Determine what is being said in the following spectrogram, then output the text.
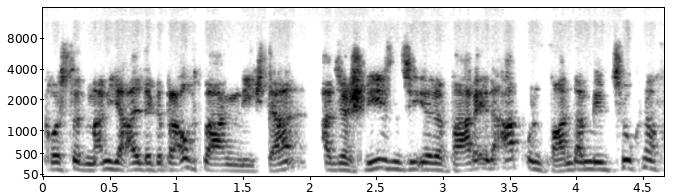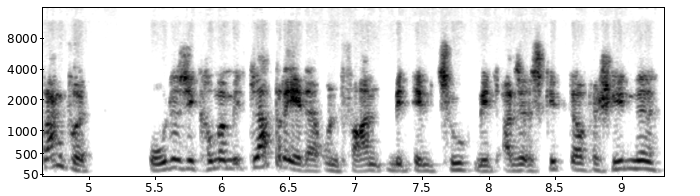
kostet manche alte Gebrauchtwagen nicht. Ja? Also schließen Sie Ihre Fahrräder ab und fahren dann mit dem Zug nach Frankfurt. Oder Sie kommen mit Klapprädern und fahren mit dem Zug mit. Also es gibt da verschiedene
